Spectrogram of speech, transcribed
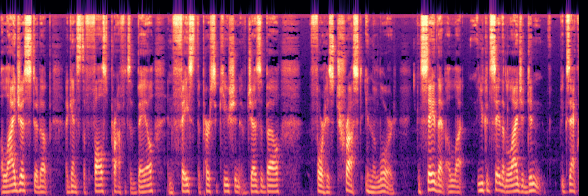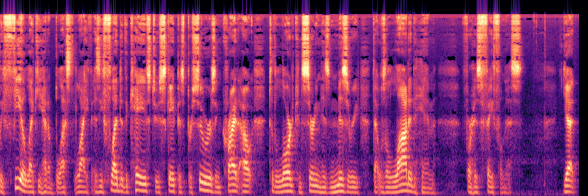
Elijah stood up against the false prophets of Baal and faced the persecution of Jezebel for his trust in the Lord. You can say that Eli- you could say that Elijah didn't exactly feel like he had a blessed life as he fled to the caves to escape his pursuers and cried out to the Lord concerning his misery that was allotted him for his faithfulness. Yet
